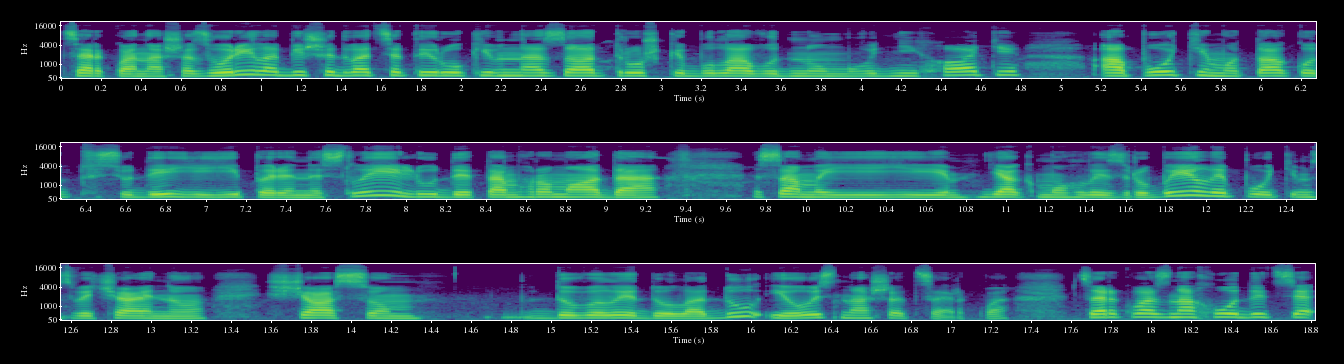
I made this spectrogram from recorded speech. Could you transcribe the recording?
церква наша згоріла більше 20 років назад, трошки була в одному в одній хаті, а потім отак от сюди її перенесли. Люди там громада саме її як могли зробили. Потім, звичайно, з часом довели до ладу, і ось наша церква. Церква знаходиться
